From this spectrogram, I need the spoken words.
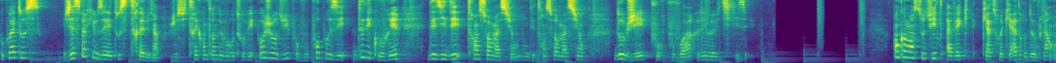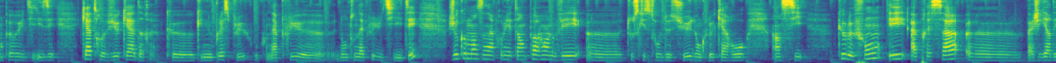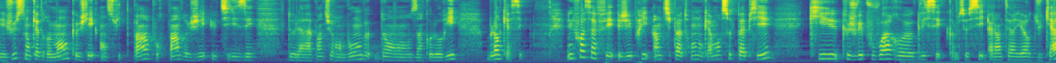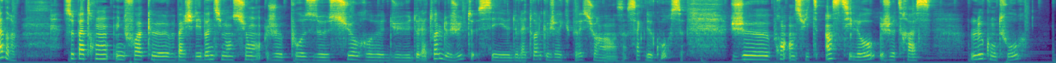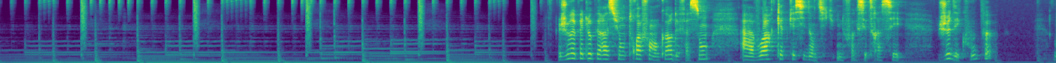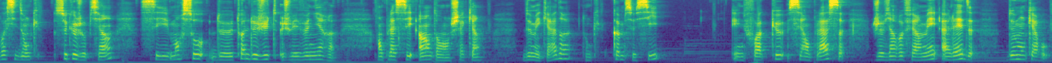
Coucou à tous J'espère que vous allez tous très bien. Je suis très contente de vous retrouver aujourd'hui pour vous proposer de découvrir des idées transformation, donc des transformations d'objets pour pouvoir les réutiliser. On commence tout de suite avec quatre cadres. Donc là, on peut réutiliser quatre vieux cadres qui ne nous plaisent plus ou euh, dont on n'a plus l'utilité. Je commence dans un premier temps par enlever euh, tout ce qui se trouve dessus, donc le carreau ainsi que le fond. Et après ça, euh, bah, j'ai gardé juste l'encadrement que j'ai ensuite peint. Pour peindre, j'ai utilisé de la peinture en bombe dans un coloris blanc cassé. Une fois ça fait, j'ai pris un petit patron, donc un morceau de papier que je vais pouvoir euh, glisser comme ceci à l'intérieur du cadre. Ce patron, une fois que bah, j'ai les bonnes dimensions, je pose sur euh, de la toile de jute. C'est de la toile que j'ai récupérée sur un, sac de course. Je prends ensuite un stylo, je trace le contour. Je répète l'opération trois fois encore de façon à avoir quatre pièces identiques. Une fois que c'est tracé, je découpe. Voici donc ce que j'obtiens. Ces morceaux de toile de jute, je vais venir en placer un dans chacun de mes cadres, donc comme ceci. Et une fois que c'est en place, je viens refermer à l'aide de mon carreau.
